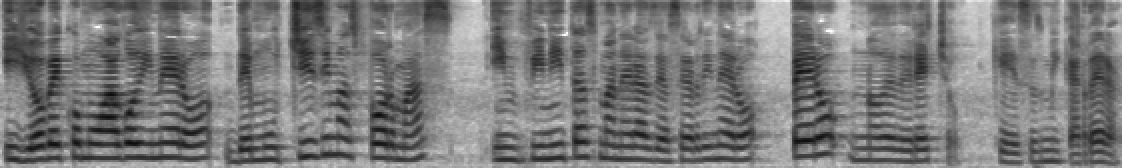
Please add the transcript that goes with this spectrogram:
Y yo ve cómo hago dinero de muchísimas formas, infinitas maneras de hacer dinero, pero no de derecho, que esa es mi carrera.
